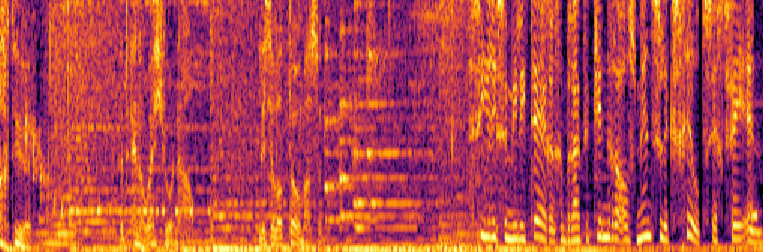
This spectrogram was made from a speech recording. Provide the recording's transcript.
8 uur. Het NOS-journaal. Lissalot Thomassen. Syrische militairen gebruiken kinderen als menselijk schild, zegt VN.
